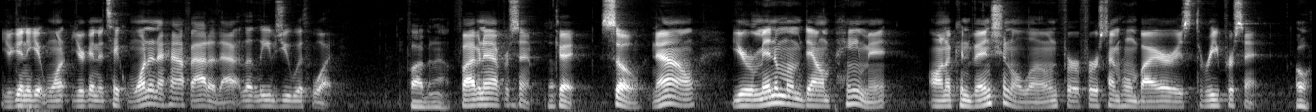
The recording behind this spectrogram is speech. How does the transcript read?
you're gonna get one. You're gonna take one and a half out of that. That leaves you with what? Five and a half. Five and a half percent. Okay. So now your minimum down payment on a conventional loan for a first-time home buyer is three percent. Oh,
